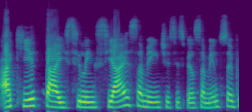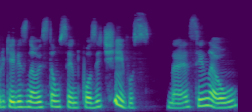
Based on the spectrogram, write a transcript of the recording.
aquietar e silenciar essa mente, esses pensamentos, é porque eles não estão sendo positivos né? Senão,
